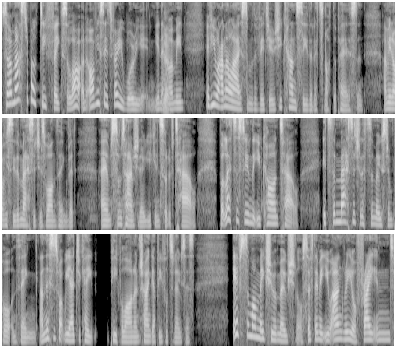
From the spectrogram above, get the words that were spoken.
So I'm asked about deepfakes a lot, and obviously it's very worrying. You know, yeah. I mean, if you analyze some of the videos, you can see that it's not the person. I mean, obviously the message is one thing, but um, sometimes you know you can sort of tell. But let's assume that you can't tell. It's the message that's the most important thing, and this is what we educate people on and try and get people to notice. If someone makes you emotional, so if they make you angry or frightened,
